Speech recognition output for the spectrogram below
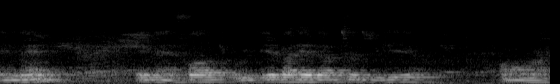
Amen. Amen. Father, everybody had the opportunity to give. All right.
